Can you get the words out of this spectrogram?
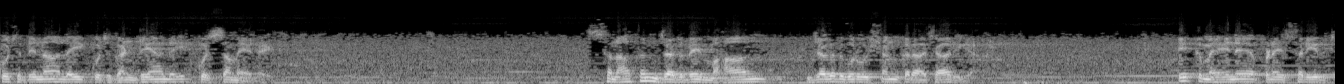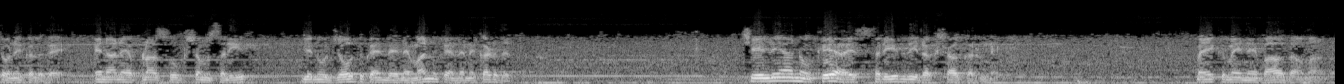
ਕੁਝ ਦਿਨਾਂ ਲਈ, ਕੁਝ ਘੰਟਿਆਂ ਲਈ, ਕੁਝ ਸਮੇਂ ਲਈ। ਸਨਾਤਨ ਜਗ ਦੇ ਮਹਾਨ ਜਗਤ ਗੁਰੂ ਸ਼ੰਕਰਾਚਾਰੀਆ। ਇੱਕ ਮਹੀਨੇ ਆਪਣੇ ਸਰੀਰ ਚੋਂ ਨਿਕਲ ਗਏ। ਇਹਨਾਂ ਨੇ ਆਪਣਾ ਸੂਖਸ਼ਮ ਸਰੀਰ, ਜਿਹਨੂੰ ਜੋਤ ਕਹਿੰਦੇ ਨੇ, ਮਨ ਕਹਿੰਦੇ ਨੇ, ਕੱਢ ਦਿੱਤਾ। ਚੇਲਿਆਂ ਨੂੰ ਕਿਹਾ, ਇਸ ਸਰੀਰ ਦੀ ਰੱਖਿਆ ਕਰਨੇ। ਮੈਂ ਇੱਕ ਮਹੀਨੇ ਬਾਅਦ ਆਵਾਂਗਾ।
